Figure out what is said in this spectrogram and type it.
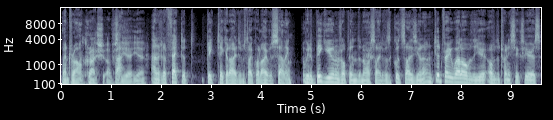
went wrong. Crash, obviously, yeah, yeah. And it affected big ticket items like what I was selling. We had a big unit up in the north side. It was a good sized unit and it did very well over the year over the 26 years.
